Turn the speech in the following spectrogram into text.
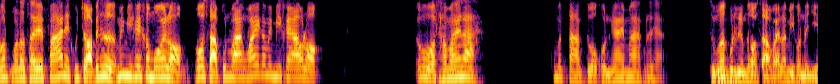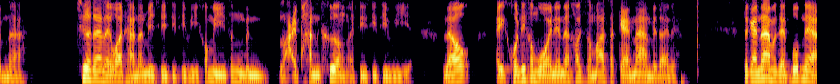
รถมอเตอร์ไซค์ไฟฟ้าเนี่ยคุณจอดไปเถอะไม่มีใครขโมยหรอกโทรศัพท์คุณวางไว้ก็ไม่มีใครเอาหรอกแล้วบอกว่าทำไมล่ะก็มันตามตัวคนง่ายมากเลยอะสมมติว่าคุณลืมโทรศัพท์ไว้แล้วมีคนมาหยิบนะเชื่อได้เลยว่าแถวนั้นมี CCTV เขามีตั้งเป็นหลายพันเครื่องไอ้ CCTV อะแล้วไอ้คนที่ขโมยเนี่ยนะเขาสามารถสแกนหน้ามันไปได้เลย สแกนหน้ามันเสร็จปุ๊บเนี่ย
